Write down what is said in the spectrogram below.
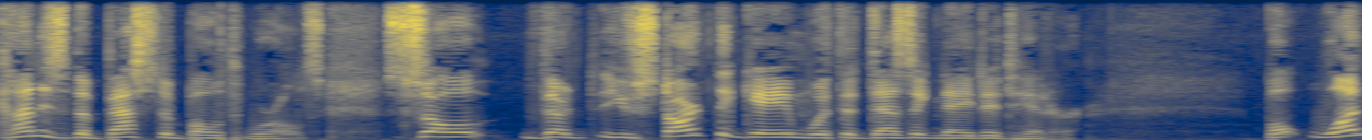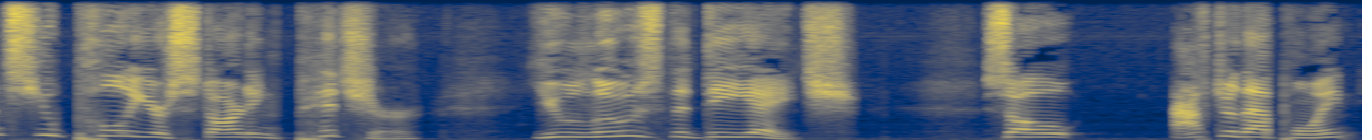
kind of is the best of both worlds. So the you start the game with a designated hitter. But once you pull your starting pitcher, you lose the DH. So after that point,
